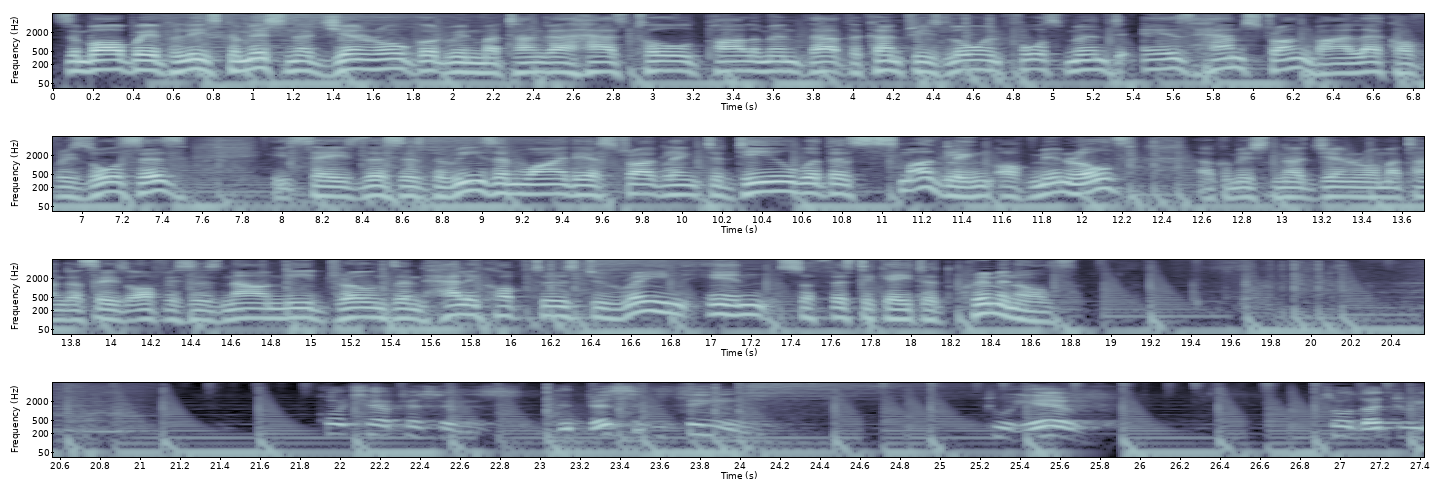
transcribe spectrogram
Zimbabwe Police Commissioner General Godwin Matanga has told Parliament that the country's law enforcement is hamstrung by a lack of resources. He says this is the reason why they are struggling to deal with the smuggling of minerals. Commissioner General Matanga says officers now need drones and helicopters to rein in sophisticated criminals. Co-chairpersons, the basic thing to have so that we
